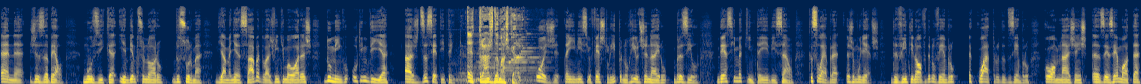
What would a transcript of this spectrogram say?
Ana Jezabel música e ambiente sonoro de Surma, de amanhã sábado às 21 horas, domingo último dia às 17h30. Atrás da máscara. Hoje tem início o Festlip no Rio de Janeiro, Brasil, 15ª edição, que celebra as mulheres, de 29 de novembro a 4 de dezembro, com homenagens a Zezé Mota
